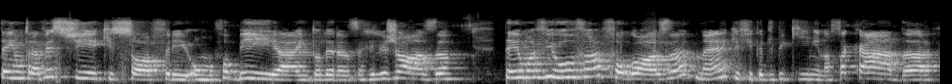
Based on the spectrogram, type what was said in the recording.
Tem um travesti que sofre homofobia, intolerância religiosa. Tem uma viúva fogosa, né, que fica de biquíni na sacada.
